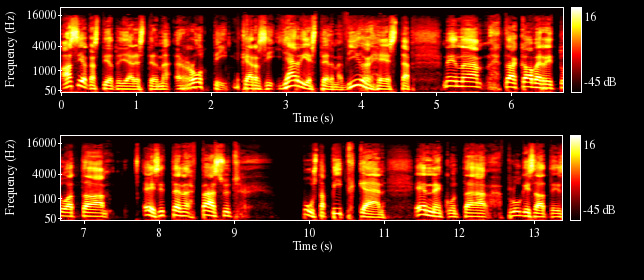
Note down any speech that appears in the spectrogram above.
asiakastietojärjestelmä ROTI, kärsi järjestelmävirheestä, niin tämä kaveri tuota, ei sitten päässyt puusta pitkään ennen kuin tämä plugi saatiin,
